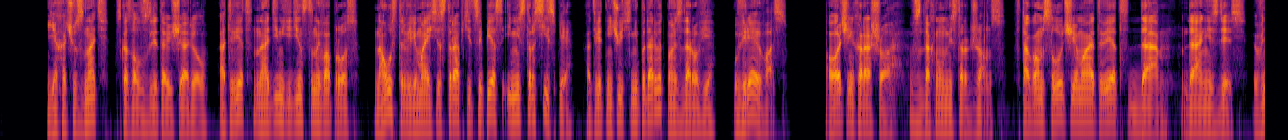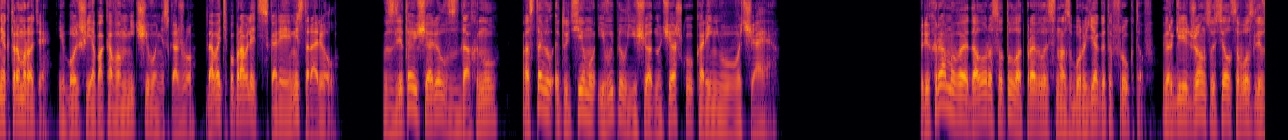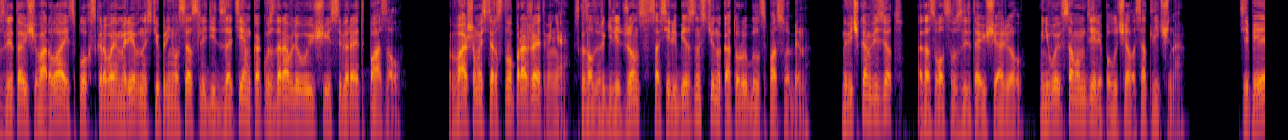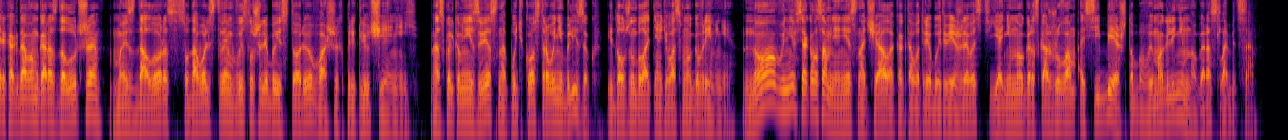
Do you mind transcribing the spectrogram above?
«Я хочу знать», — сказал взлетающий орел, — «ответ на один единственный вопрос. На острове ли моя сестра Птицепес и мистер Сиспи? Ответ ничуть не подорвет мое здоровье. Уверяю вас». «Очень хорошо», — вздохнул мистер Джонс. «В таком случае мой ответ — да. Да, они здесь. В некотором роде. И больше я пока вам ничего не скажу. Давайте поправляйтесь скорее, мистер Орел». Взлетающий орел вздохнул, Оставил эту тему и выпил еще одну чашку кореневого чая. Прихрамывая, Долорес Утул отправилась на сбор ягод и фруктов. Вергилий Джонс уселся возле взлетающего орла и с плохо скрываемой ревностью принялся следить за тем, как выздоравливающий собирает пазл. «Ваше мастерство поражает меня», — сказал Вергилий Джонс со всей любезностью, на которую был способен. «Новичкам везет», — отозвался взлетающий орел. У него и в самом деле получалось отлично. Теперь, когда вам гораздо лучше, мы с Долорес с удовольствием выслушали бы историю ваших приключений. Насколько мне известно, путь к острову не близок и должен был отнять у вас много времени. Но, вне всякого сомнения, сначала, как того требует вежливость, я немного расскажу вам о себе, чтобы вы могли немного расслабиться.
